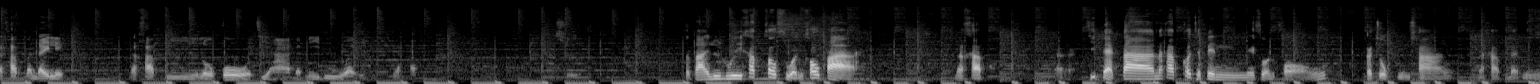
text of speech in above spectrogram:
นะครับบันไดเหล็กนะครับ มีโลโก้ GR แบบนี้ด้วยนะครับสไตล์ลุยๆครับเข้าสวนเข้าป่านะครับ ที่แปลกตานะครับก็จะเป็นในส่วนของกระจกหูช้างนะครับ แบบนี้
